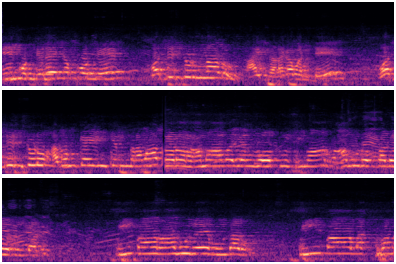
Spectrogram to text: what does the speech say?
నీకు తెలియకపోతే వశిష్ఠుడున్నాడు ఆయన అడగమంటే వశిష్ఠుడు అదుకే ఇచ్చిన తర్వాత రామాలయంలో చూసినా రాముడు ఒక్కడే ఉంటాడు సీతారాములే ఉండరు. సీతా లక్ష్మణ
